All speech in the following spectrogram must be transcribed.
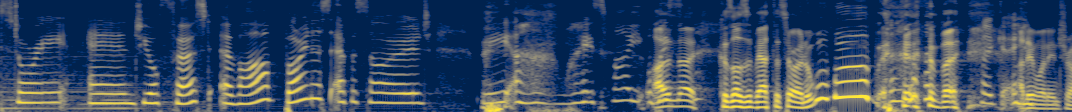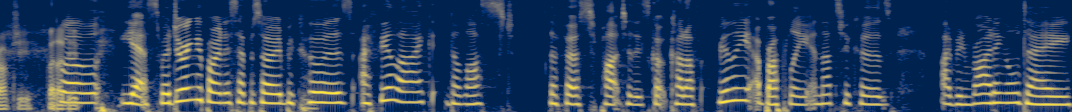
Story and your first ever bonus episode. We are. Why is why I don't know because I was about to throw in a whoop whoop, but Okay. I didn't want to interrupt you. But I well, yes, we're doing a bonus episode because I feel like the last, the first part to this got cut off really abruptly, and that's because I'd been writing all day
